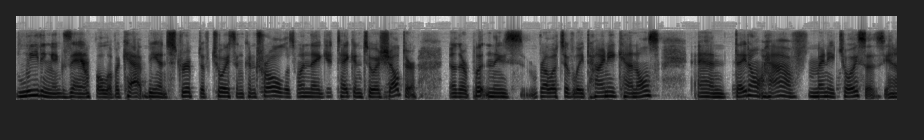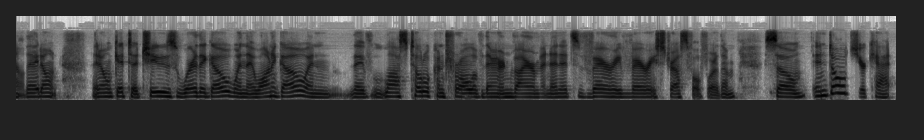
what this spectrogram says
leading example of a cat being stripped of choice and control is when they get taken to a shelter and they're put in these relatively tiny kennels and they don't have many choices you know they don't they don't get to choose where they go when they want to go and they've lost total control of their environment and it's very very stressful for them. So indulge your cat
